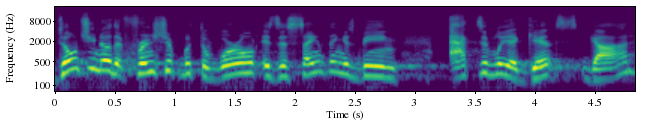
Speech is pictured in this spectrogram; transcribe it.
don't you know that friendship with the world is the same thing as being actively against God?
